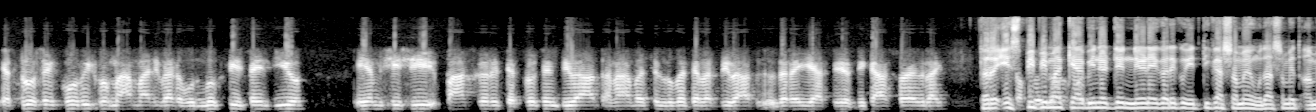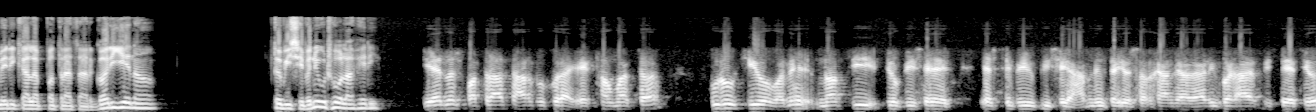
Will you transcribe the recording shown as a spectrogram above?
यत्रो चाहिँ कोभिडको महामारीबाट उन्मुक्ति चाहिँ दियो। एमसिसी पास गर्यो त्यत्रो चाहिँ विवाद अनावश्यक रूपमा त्यसलाई विवाद गराइएको थियो विकास सहयोगलाई तर एसपिपीमा क्याबिनेटले निर्णय गरेको यतिका समय हुँदा समेत अमेरिकालाई पत्राचार गरिएन त्यो विषय पनि उठो होला फेरि हेर्नुहोस् पत्राचारको कुरा एक ठाउँमा छ कुरो के हो भने न कि त्यो विषय एसटिपी विषय हामीले चाहिँ यो सरकारले अगाडि बढाएको विषय थियो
